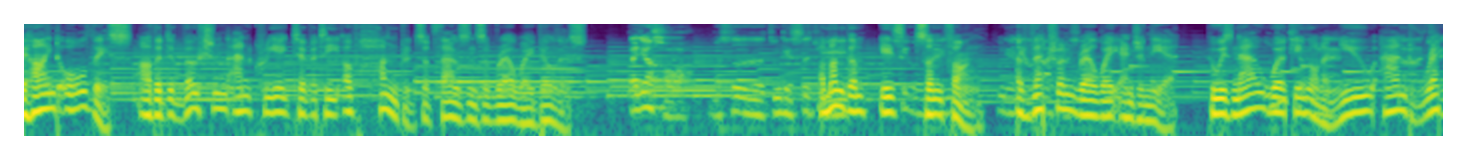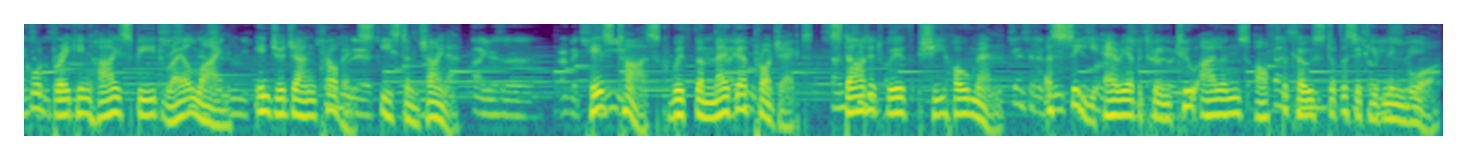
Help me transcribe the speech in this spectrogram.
Behind all this are the devotion and creativity of hundreds of thousands of railway builders. Among them is Cen Feng, a veteran railway engineer who is now working on a new and record breaking high speed rail line in Zhejiang Province, eastern China. His task with the mega project started with Xihoumen, a sea area between two islands off the coast of the city of Ningbo.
